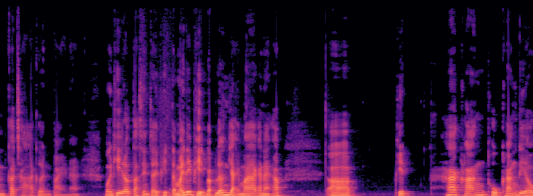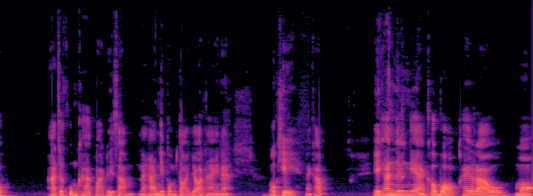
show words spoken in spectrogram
มันก็ช้าเกินไปนะ บางทีเราตัดสินใจผิดแต่ไม่ได้ผิดแบบเรื่องใหญ่มากนะครับผิด 5 ครั้งถูกครั้งเดียว อาจจะคุ้มค่ากว่าด้วยซ้ำนะฮะนี่ผมต่อยอดให้นะ โอเคนะครับ อีกอันนึงเนี่ยเขาบอกให้เรามอง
